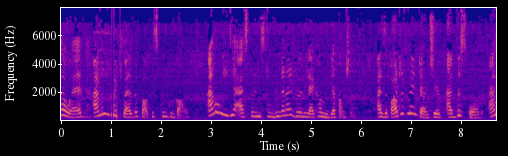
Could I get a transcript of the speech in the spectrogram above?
Priyanka Wed. I'm in grade 12 at Parker School, Gurgaon. I'm a media aspirant student and I really like how media functions. As a part of my internship at the Squad, I'm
